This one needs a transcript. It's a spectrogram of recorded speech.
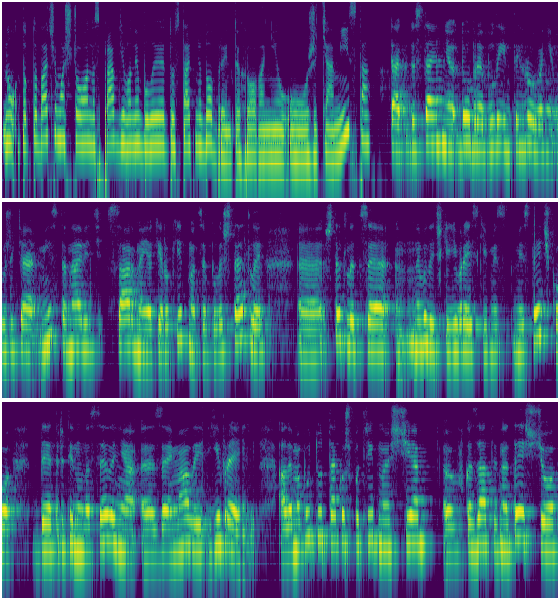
Ну тобто, бачимо, що насправді вони були достатньо добре інтегровані у життя міста. Так, достатньо добре були інтегровані у життя міста. Навіть Сарне, як і Рокітно, це були штетли. Е, Штетли це невеличке єврейське міс- містечко, де третину населення е, займали євреї. Але, мабуть, тут також потрібно ще е, вказати на те, що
